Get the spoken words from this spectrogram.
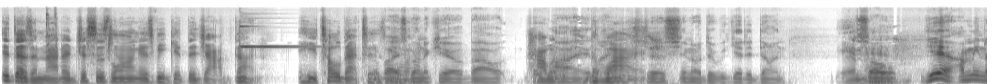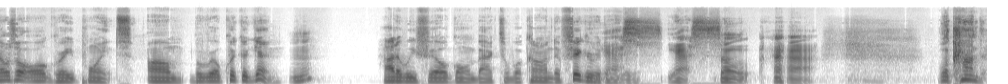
It doesn't matter, just as long as we get the job done." And he told that to his Nobody's going to care about the How it- why. the like, why. It's just you know, did we get it done? Yeah, So man. yeah, I mean those are all great points. Um, but real quick again, Mhm. How do we feel going back to Wakanda figuratively? Yes, yes. So, Wakanda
